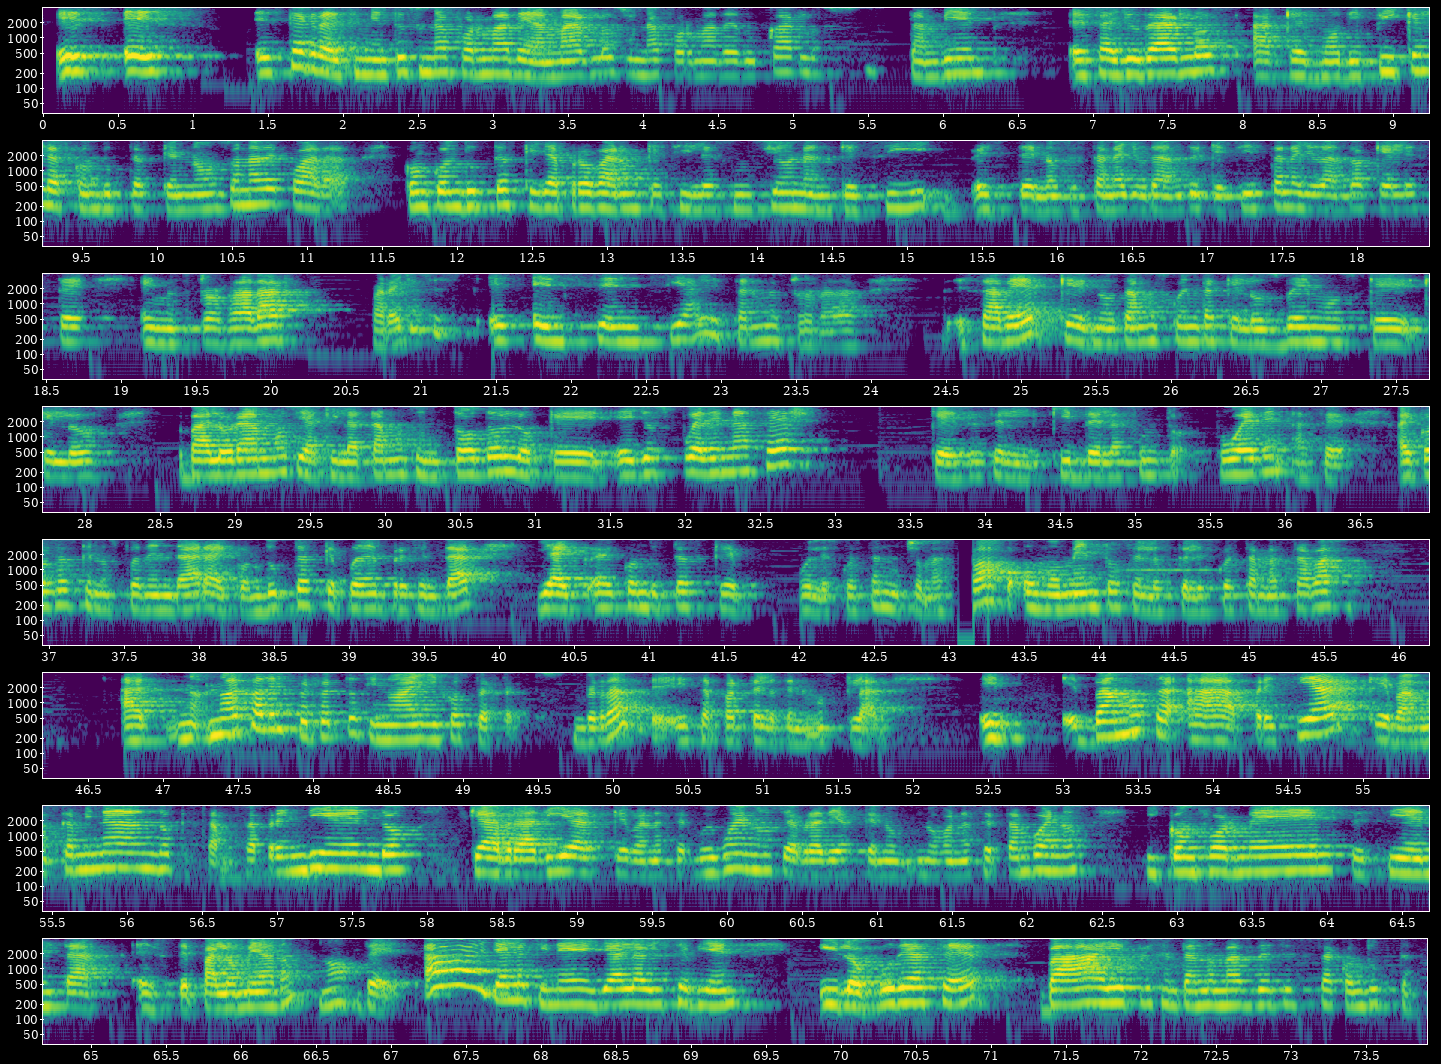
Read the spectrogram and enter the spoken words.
Es, es, este agradecimiento es una forma de amarlos y una forma de educarlos también. Es ayudarlos a que modifiquen las conductas que no son adecuadas con conductas que ya probaron que sí les funcionan, que sí este, nos están ayudando y que sí están ayudando a que él esté en nuestro radar. Para ellos es, es esencial estar en nuestro radar. Saber que nos damos cuenta que los vemos, que, que los valoramos y aquilatamos en todo lo que ellos pueden hacer, que ese es el kit del asunto, pueden hacer. Hay cosas que nos pueden dar, hay conductas que pueden presentar y hay, conductas que pues les cuestan mucho más trabajo o momentos en los que les cuesta más trabajo. Ah, no, hay padres perfectos y no hay hijos perfectos, ¿verdad? Esa parte la tenemos clara. Eh, vamos a, apreciar que vamos caminando, que estamos aprendiendo, que habrá días que van a ser muy buenos y habrá días que no, van a ser tan buenos. Y conforme él se sienta este, palomeado, ¿no? De, ah, ya la tiene, ya la hice bien y lo pude hacer, va a ir presentando más veces esa conducta.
